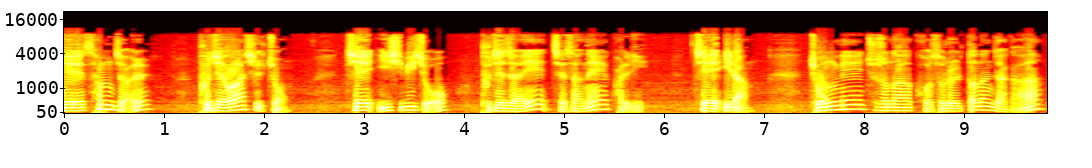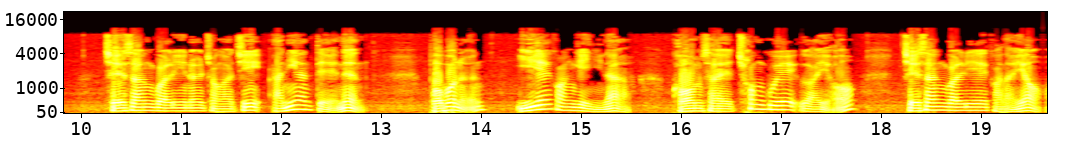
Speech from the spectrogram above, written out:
제3절 부재와 실종 제22조 부재자의 재산의 관리 제1항 종래 주소나 거소를 떠난 자가 재산관리인을 정하지 아니한 때에는 법원은 이해관계인이나 검사의 청구에 의하여 재산관리에 관하여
